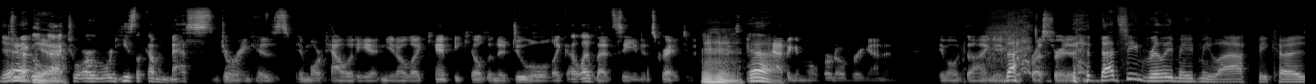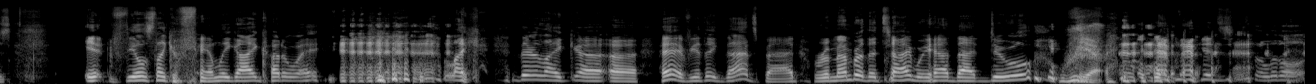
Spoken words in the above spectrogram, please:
'Cause when yeah, you go Yeah. back to or when he's like a mess during his immortality, and you know, like can't be killed in a duel. Like I love that scene; it's great. You know, Mhm. just Yeah. having him over and over again, and he won't die, and That- frustrated. that, that scene really made me laugh because it feels like a Family Guy cutaway. like they're like, uh, uh, "Hey, if you think that's bad, remember the time we had that duel?" Yeah. and then it's just a little,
